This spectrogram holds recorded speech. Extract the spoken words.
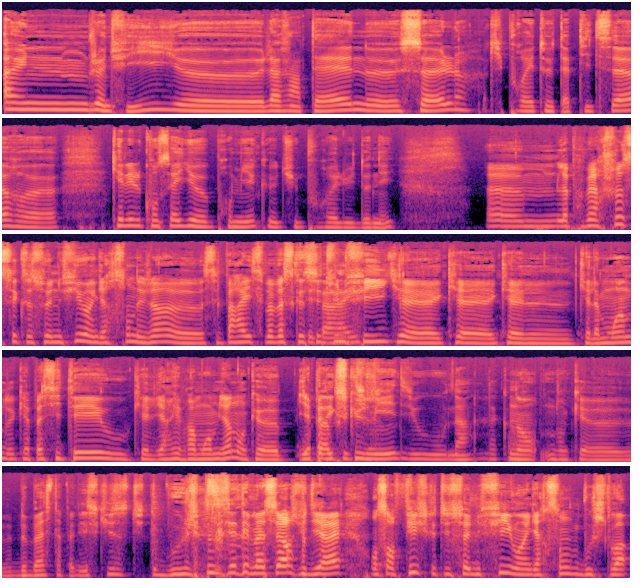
à une jeune fille, euh, la vingtaine, euh, seule, qui pourrait être ta petite sœur. euh, quel est le conseil premier que tu pourrais lui donner? Euh, la première chose, c'est que ce soit une fille ou un garçon, déjà, euh, c'est pareil. C'est pas parce que C'est une fille qu'elle a moins de capacité ou qu'elle y arrivera moins bien, donc il n'y a pas plus d'excuse. timide ou non. Non, donc euh, de base, t'as pas d'excuse, tu te bouges. si c'était ma soeur, je lui dirais, on s'en fiche que tu sois une fille ou un garçon, bouge-toi.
